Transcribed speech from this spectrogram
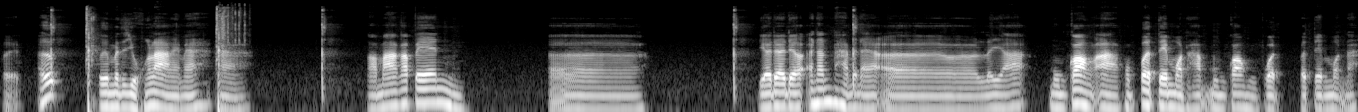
เปิดเอ๊บปืนมันจะอยู่ข้างล่างเห็นไหมอ่า ต่อมาก็เป็นเอ่อเดี๋ยวเดี๋ยวเดี๋ยวอันนั้นหายไปไหนเอ่อระยะมุมกล้อง อ่า ผมเปิดเต็มหมดครับ มุมกล้องผมเปิดเปิดเต็มหมดนะ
